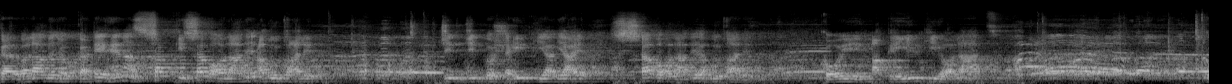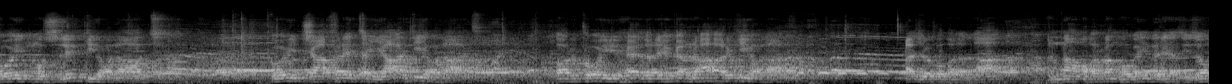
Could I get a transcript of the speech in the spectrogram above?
करबला में जो कटे हैं ना, सब की सब औलादे अबू तालिब। जिन जिन को शहीद किया गया है, सब औलादे अबू तालिब। कोई अकील की औलाद, कोई मुस्लिम की औलाद, कोई जाफ़र तैयार की औलाद, और कोई हैदर करार की औलाद। अजर को ना मुहर्रम हो गई मेरे अजीज़ों।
